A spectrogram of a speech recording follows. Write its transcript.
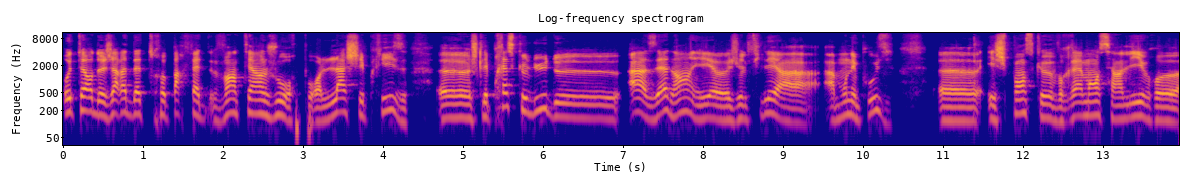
Auteur de J'arrête d'être parfaite, 21 jours pour lâcher prise. Euh, je l'ai presque lu de A à Z hein, et euh, je vais le filer à, à mon épouse. Euh, et je pense que vraiment c'est un livre euh,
